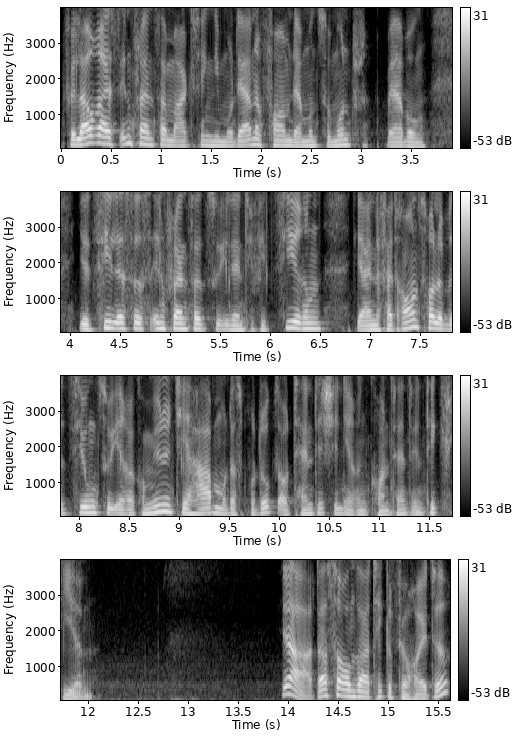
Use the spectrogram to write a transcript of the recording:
Für Laura ist Influencer-Marketing die moderne Form der Mund-zu-Mund-Werbung. Ihr Ziel ist es, Influencer zu identifizieren, die eine vertrauensvolle Beziehung zu ihrer Community haben und das Produkt authentisch in ihren Content integrieren. Ja, das war unser Artikel für heute.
